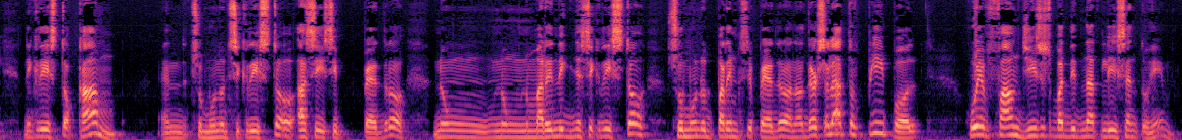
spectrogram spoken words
ni Kristo, come. And sumunod si Kristo, ah, si, si Pedro. Nung, nung marinig niya si Kristo, sumunod pa rin si Pedro. No? There's a lot of people who have found Jesus but did not listen to Him.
